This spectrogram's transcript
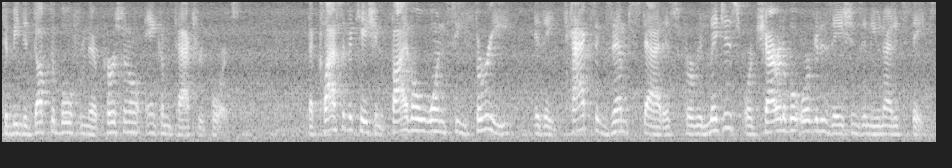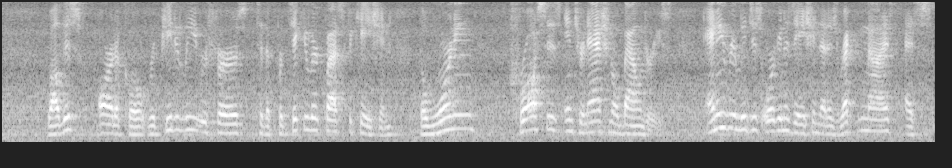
to be deductible from their personal income tax reports. The classification 501c3 is a tax exempt status for religious or charitable organizations in the United States. While this article repeatedly refers to the particular classification, the warning crosses international boundaries. Any religious organization that is recognized as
